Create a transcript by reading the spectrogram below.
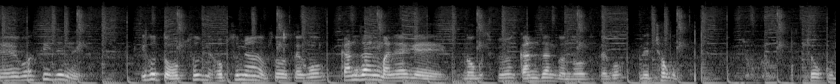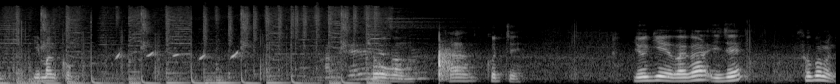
그리고 시즈닝 이것도 없으면, 없으면 없어도 되고 간장 만약에 넣고 싶으면 간장도 넣어도 되고 근데 조금 조금 이만큼. 조금. 아 그치. 여기에다가 이제 섞으면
